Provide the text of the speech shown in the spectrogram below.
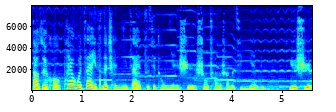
到最后，他又会再一次的沉溺在自己童年时受创伤的经验里。于是，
